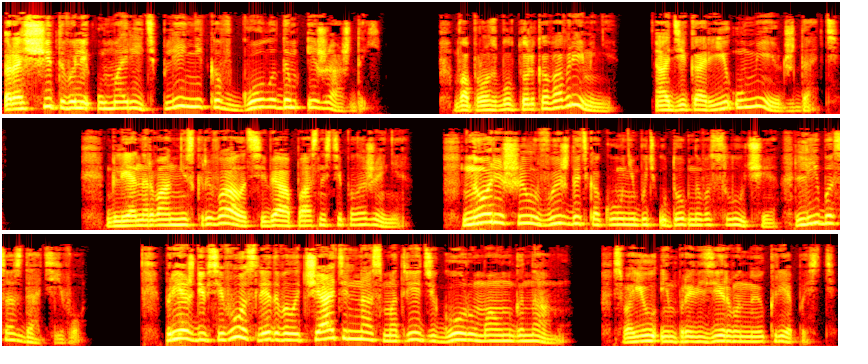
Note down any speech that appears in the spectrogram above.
рассчитывали уморить пленников голодом и жаждой. Вопрос был только во времени, а дикари умеют ждать. Гленнерван не скрывал от себя опасности положения, но решил выждать какого-нибудь удобного случая, либо создать его. Прежде всего следовало тщательно осмотреть гору Маунганаму, свою импровизированную крепость.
